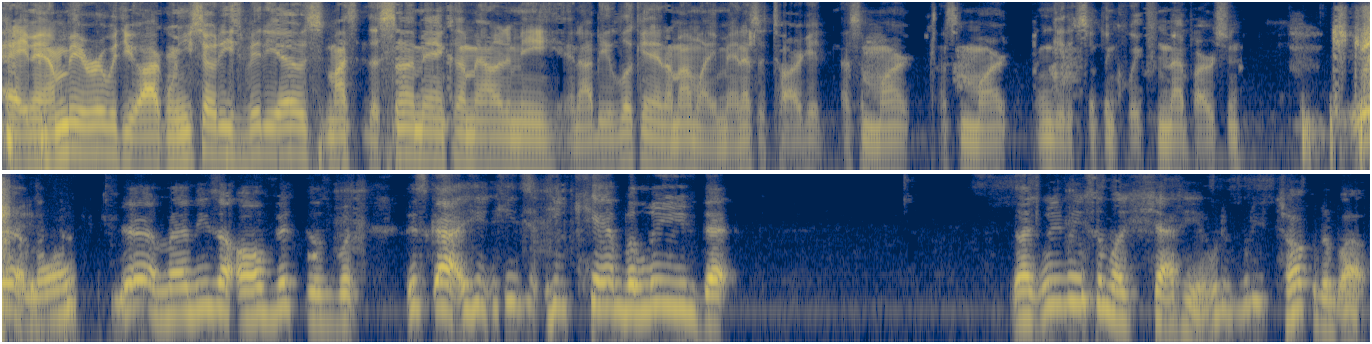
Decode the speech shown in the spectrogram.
hey man, I'm gonna be real with you, Ak. When you show these videos, my the sun man come out of me, and I be looking at him. I'm like, man, that's a target. That's a mark. That's a mark. I can get something quick from that person. Yeah, man. Yeah, man. These are all victims, but this guy, he he he can't believe that. Like, what do you mean somebody shot here? What, what are you talking about?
